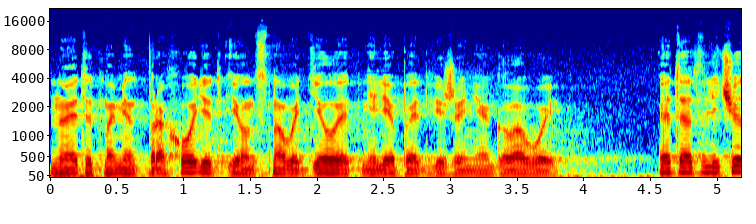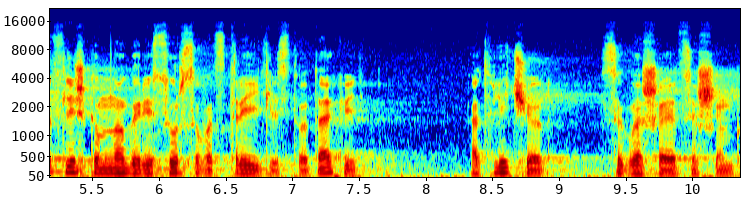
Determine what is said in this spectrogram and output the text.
Но этот момент проходит, и он снова делает нелепое движение головой. Это отвлечет слишком много ресурсов от строительства, так ведь? Отвлечет, соглашается Шимп.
